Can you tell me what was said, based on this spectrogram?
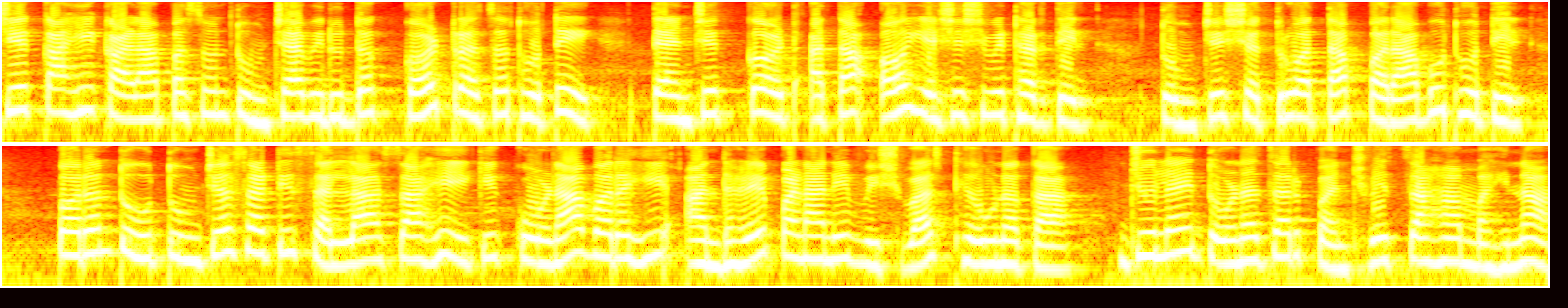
जे काही काळापासून तुमच्या विरुद्ध कट रचत होते त्यांचे कट आता अयशस्वी ठरतील. तुमचे शत्रू आता पराभूत होतील. परंतु तुमच्यासाठी सल्ला असा आहे की कोणावरही आंधळेपणाने विश्वास ठेवू नका. जुलै दोन हजार पंचवीसचा हा महिना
